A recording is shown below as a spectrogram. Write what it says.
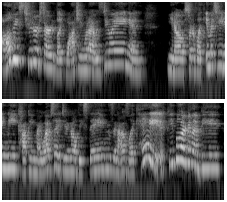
all these tutors started like watching what i was doing and you know, sort of like imitating me, copying my website, doing all these things. And I was like, hey, if people are going to be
